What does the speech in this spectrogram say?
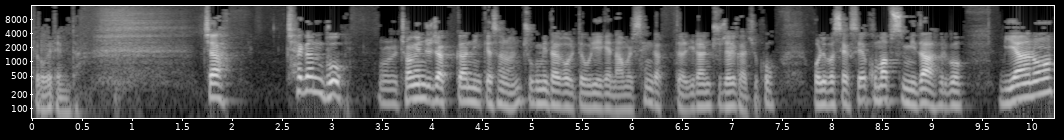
해보게 됩니다. 자, 책은 북. 오늘 정현주 작가님께서는 죽음이 다가올 때 우리에게 남을 생각들이라는 주제를 가지고 올리버 섹스의 고맙습니다. 그리고 미아노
